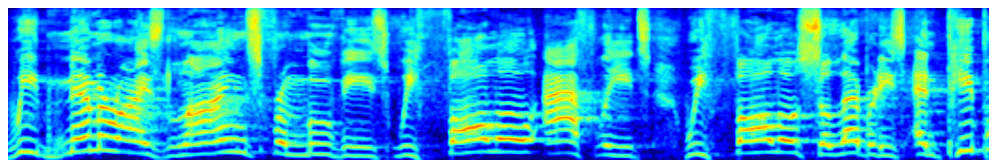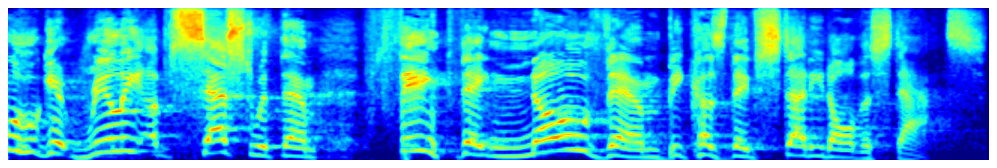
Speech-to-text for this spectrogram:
we memorize lines from movies, we follow athletes, we follow celebrities, and people who get really obsessed with them think they know them because they've studied all the stats.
